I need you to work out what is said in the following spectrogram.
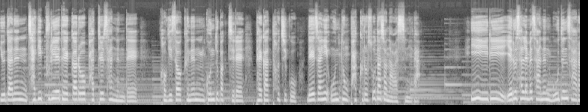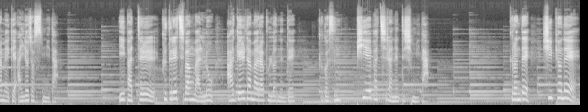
유다는 자기 불의의 대가로 밭을 샀는데 거기서 그는 곤두박질에 배가 터지고 내장이 온통 밖으로 쏟아져 나왔습니다. 이 일이 예루살렘에 사는 모든 사람에게 알려졌습니다. 이 밭을 그들의 지방 말로 아겔다마라 불렀는데 그것은 피의 밭이라는 뜻입니다. 그런데 시편에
